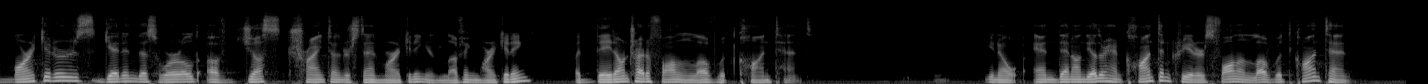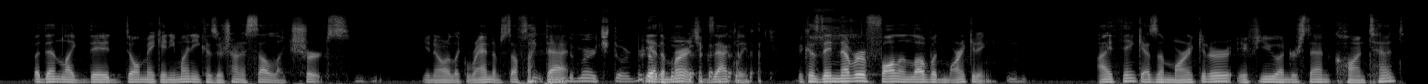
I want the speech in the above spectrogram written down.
Marketers get in this world of just trying to understand marketing and loving marketing, but they don't try to fall in love with content. You know, and then on the other hand, content creators fall in love with content, but then like they don't make any money because they're trying to sell like shirts, you know, or like random stuff like that. the merch store, bro. Yeah, the merch, exactly. because they never fall in love with marketing. Mhm. I think as a marketer, if you understand content,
